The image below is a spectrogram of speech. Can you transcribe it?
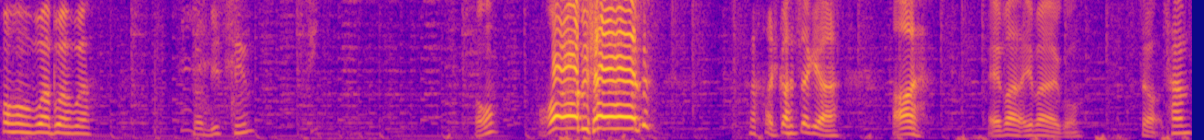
어 뭐야 뭐야 뭐야. 너 미친? 어? 어 미친! 아 깜짝이야. 아 에바 에바야 이거. 자 3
